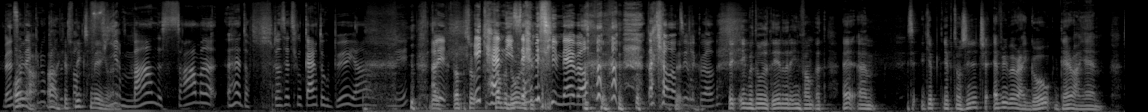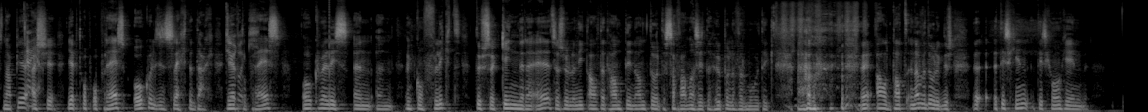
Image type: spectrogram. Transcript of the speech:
Mensen Oh ja, denken ook ah, altijd van niks meegemaakt. vier maanden samen, hè, dat, dan zet je elkaar toch beu, ja? Nee. Nee, Allee, dat- zo- ik hem niet, ik zij misschien mij wel. dat kan natuurlijk wel. Ik, ik bedoel het eerder in van het. Hè, ehm, je hebt, je hebt zo'n zinnetje: Everywhere I go, there I am. Snap je? Ah, ja. Als je, je hebt op, op reis ook wel eens een slechte dag. Je hebt op reis ook wel eens een, een, een conflict tussen kinderen. Hè. Ze zullen niet altijd hand in hand door de savanne zitten huppelen, vermoed ik. Hè, al dat. En dat bedoel ik. Dus eh, het, is geen, het is gewoon geen.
